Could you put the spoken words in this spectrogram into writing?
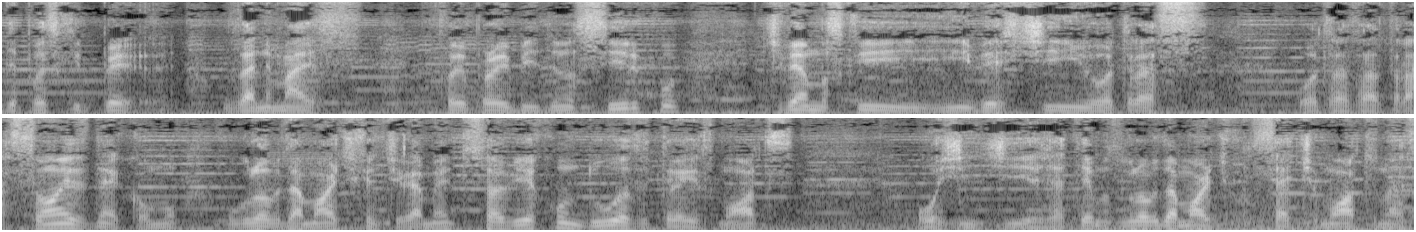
depois que os animais foi proibido no circo, tivemos que investir em outras outras atrações, né? Como o Globo da Morte, que antigamente só via com duas e três motos. Hoje em dia. Já temos o Globo da Morte com sete motos, nós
